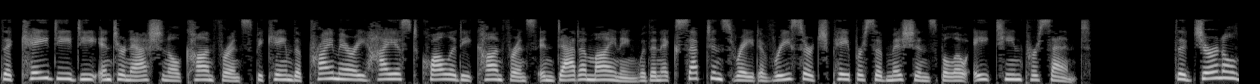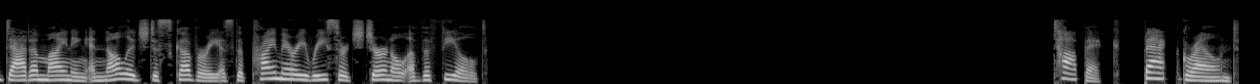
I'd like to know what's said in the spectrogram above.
The KDD International Conference became the primary highest quality conference in data mining with an acceptance rate of research paper submissions below 18%. The journal Data Mining and Knowledge Discovery is the primary research journal of the field. Topic. Background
